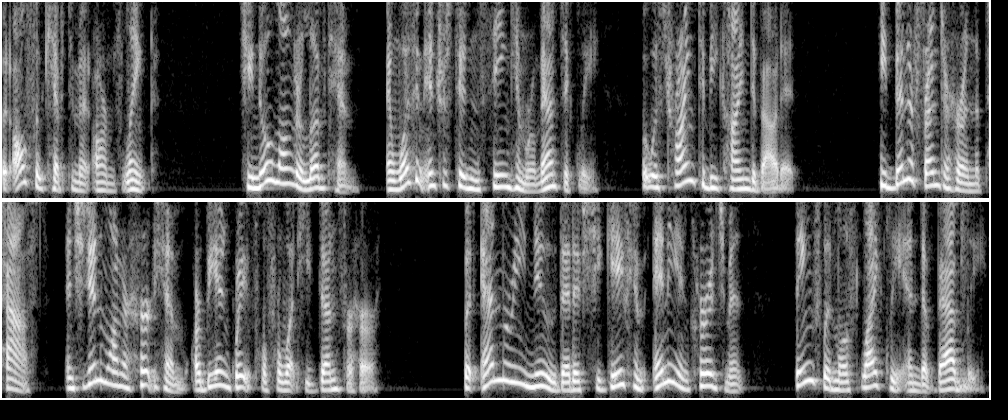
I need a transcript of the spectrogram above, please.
but also kept him at arm's length. She no longer loved him and wasn't interested in seeing him romantically, but was trying to be kind about it. He'd been a friend to her in the past, and she didn't want to hurt him or be ungrateful for what he'd done for her. But Anne Marie knew that if she gave him any encouragement, things would most likely end up badly,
